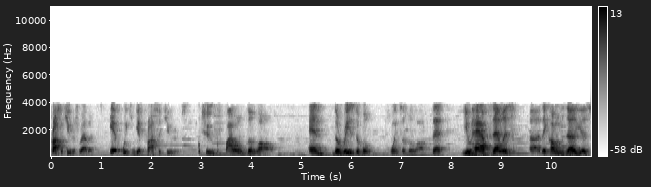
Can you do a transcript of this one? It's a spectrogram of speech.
prosecutors rather. If we can get prosecutors to follow the law and the reasonable points of the law, that you have zealous, uh, they call them zealous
